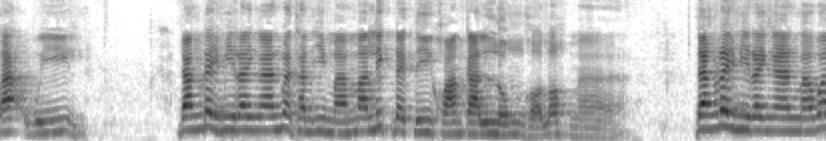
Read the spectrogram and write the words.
ตะวีลดังได้มีรายงานว่าท่านอิหม่ามมาลิกได้ตีความการลงของลอมา ดังได้มีรายงานมาว่า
